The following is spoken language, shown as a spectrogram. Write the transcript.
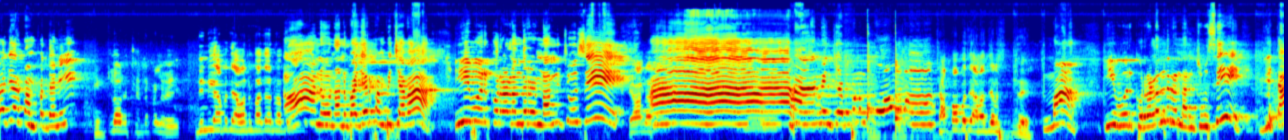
బజార్ పంపొద్దని? ఇంట్లో చిన్నపిల్లవి నిన్ను కాకపోతే ఎవరిని బజార్ ఆ నువ్వు నన్ను బజార్ పంపించావా? ఈ ఊరి కుర్రాళ్ళందరూ నన్ను చూసి నేను చెప్పను పోమ్మా. చెప్పకపోతే ఎలా తెలుస్తుంది? అమ్మా ఈ ఊరి కుర్రాళ్ళందరూ నన్ను చూసి గీతా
